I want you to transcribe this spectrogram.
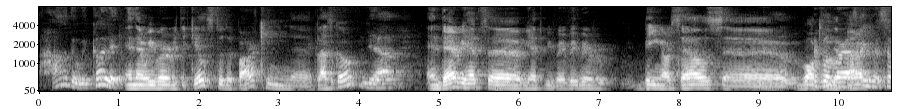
how do we call it? And then we were with the Kills to the park in uh, Glasgow. yeah, And there we had uh, we had we were, we were being ourselves, uh, walking people the were park, asking us, "So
